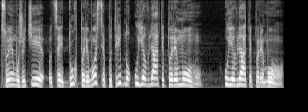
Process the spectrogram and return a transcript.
в своєму житті оцей дух переможця, потрібно уявляти перемогу. Уявляти перемогу.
